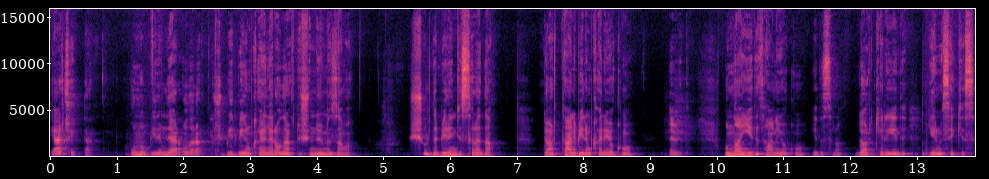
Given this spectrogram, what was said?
Gerçekten bunu birimler olarak, şu bir birim kareler olarak düşündüğümüz zaman şurada birinci sırada 4 tane birim kare yok mu? Evet. Bundan 7 tane yok mu? 7 sıra. 4 kere 7 28.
